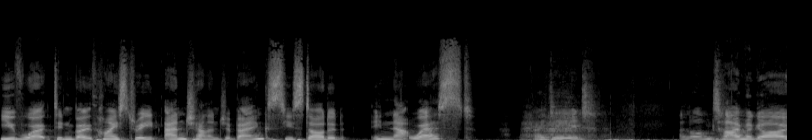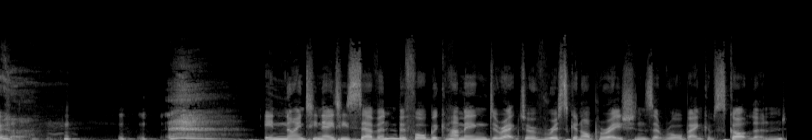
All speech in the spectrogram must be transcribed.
You've worked in both High Street and Challenger banks. You started in NatWest. I did. A long time ago. in 1987 before becoming Director of Risk and Operations at Royal Bank of Scotland.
